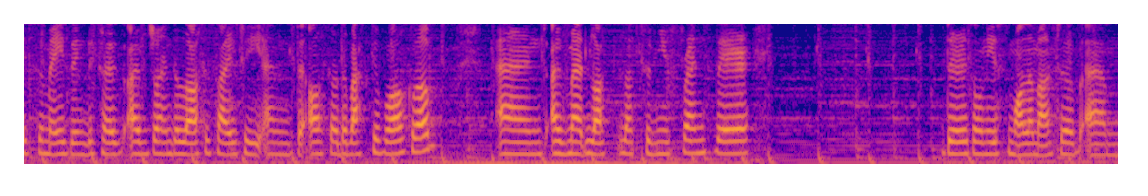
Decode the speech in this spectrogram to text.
it's amazing because I've joined the Law Society and the, also the Basketball Club and I've met lot, lots of new friends there. There is only a small amount of um,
